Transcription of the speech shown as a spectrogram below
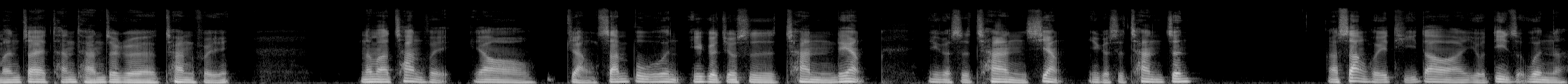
我们再谈谈这个忏悔。那么忏悔要讲三部分，一个就是忏量，一个是忏相，一个是忏真。啊，上回提到啊，有弟子问呢，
